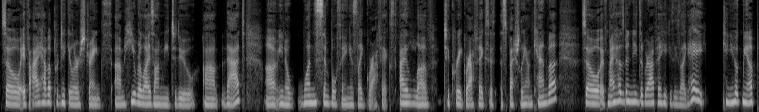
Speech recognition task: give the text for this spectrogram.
So if I have a particular strength, um, he relies on me to do uh, that. Uh, you know, one simple thing is like graphics. I love to create graphics, especially on Canva. So if my husband needs a graphic, he's like, "Hey, can you hook me up?"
